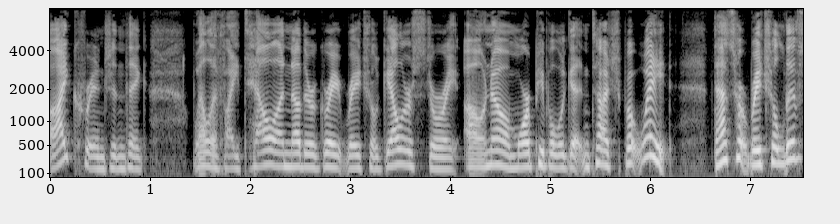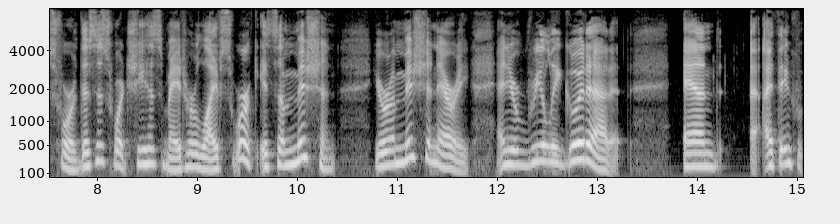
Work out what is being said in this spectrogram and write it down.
I cringe and think, well, if I tell another great Rachel Geller story, oh no, more people will get in touch. But wait, that's what Rachel lives for. This is what she has made her life's work. It's a mission. You're a missionary, and you're really good at it. And I think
